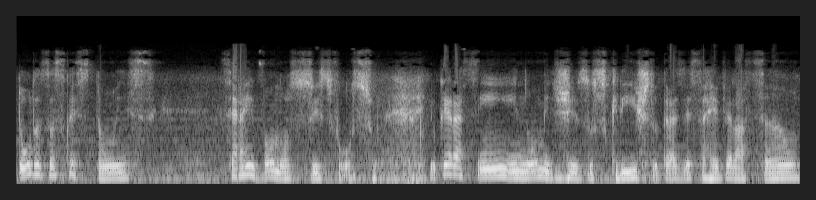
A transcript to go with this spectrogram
todas as questões, será em vão nosso esforço. Eu quero assim, em nome de Jesus Cristo, trazer essa revelação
